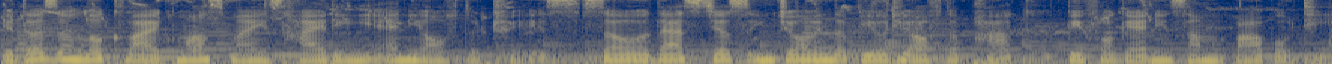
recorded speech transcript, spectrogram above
It doesn't look like Mothman is hiding in any of the trees. So that's just enjoying the beauty of the park before getting some bubble tea.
